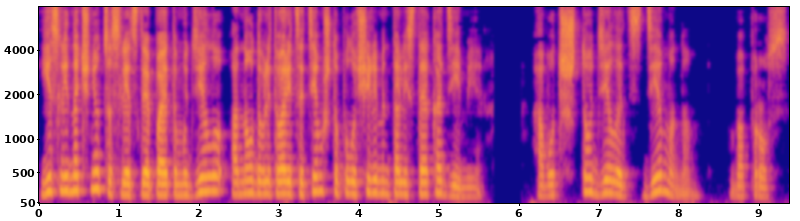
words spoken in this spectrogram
Если и начнется следствие по этому делу, оно удовлетворится тем, что получили менталисты Академии. А вот что делать с демоном – вопрос.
